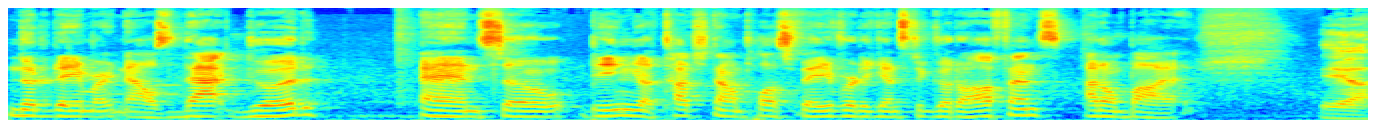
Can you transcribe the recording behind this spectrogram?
Notre Dame right now is that good. And so being a touchdown plus favorite against a good offense, I don't buy it. Yeah,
